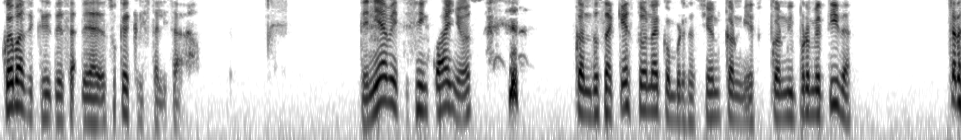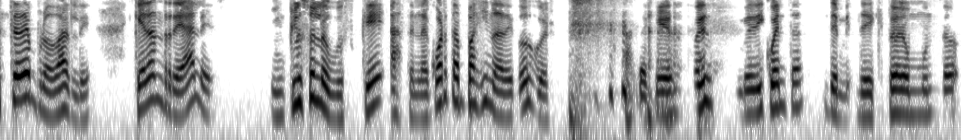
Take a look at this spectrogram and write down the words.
cuevas de, azúcar cristalizado. Tenía 25 años cuando saqué esto una conversación con mi, con mi prometida. Traté de probarle que eran reales. Incluso lo busqué hasta en la cuarta página de Google. Hasta que después me di cuenta de, de que todo era un mundo,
